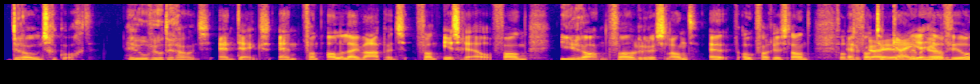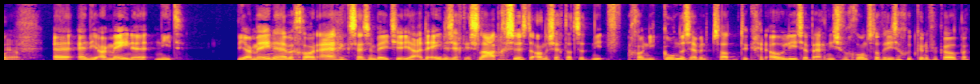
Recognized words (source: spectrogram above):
drones gekocht. Heel veel drones en tanks. En van allerlei wapens. Van Israël, van Iran, van Rusland. Eh, ook van Rusland. Van en van Turkije neem ik heel veel. Ja. Eh, en die Armenen niet. Die Armenen hebben gewoon eigenlijk zijn ze een beetje, ja, de ene zegt in slaap gesust, de ander zegt dat ze het niet, gewoon niet konden. Ze hebben ze hadden natuurlijk geen olie, ze hebben eigenlijk niet zoveel grondstoffen die ze goed kunnen verkopen.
